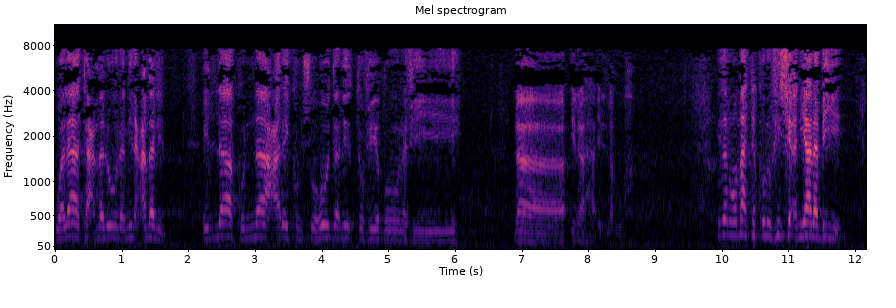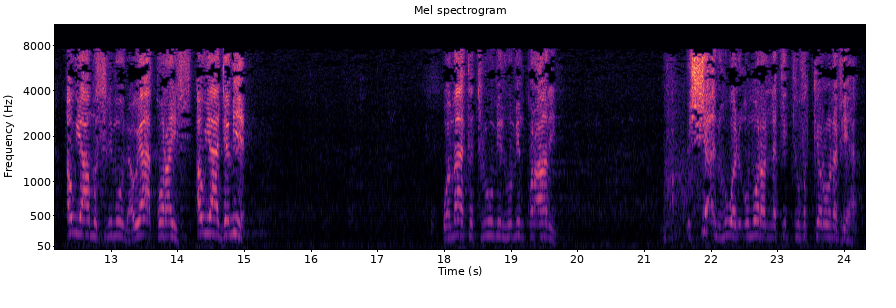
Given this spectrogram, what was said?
ولا تعملون من عمل إلا كنا عليكم شهودا إذ تفيضون فيه. لا إله إلا الله. إذا وما تكون في شأن يا نبي أو يا مسلمون أو يا قريش أو يا جميع. وما تتلو منه من قرآن. الشأن هو الأمور التي تفكرون فيها.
